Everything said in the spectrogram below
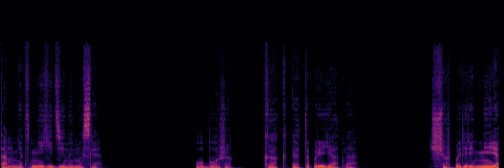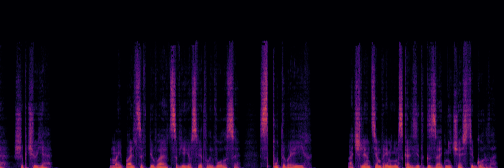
Там нет ни единой мысли. О боже, как это приятно! «Черт побери, Мия!» — шепчу я. Мои пальцы впиваются в ее светлые волосы, спутывая их, а член тем временем скользит к задней части горла.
